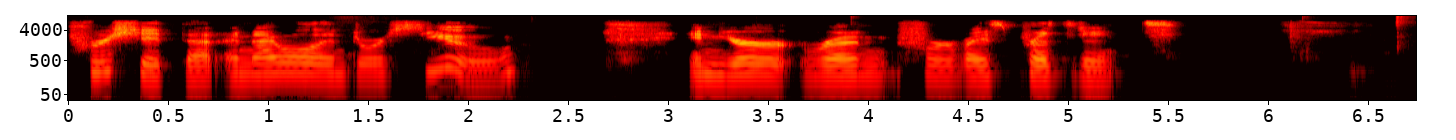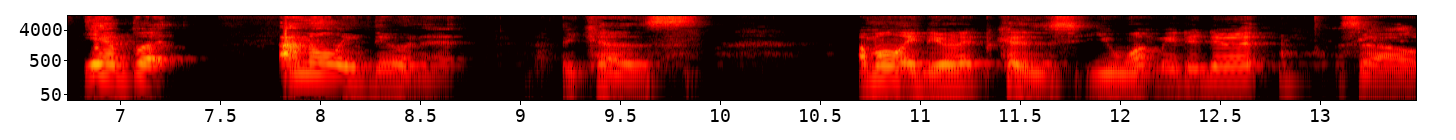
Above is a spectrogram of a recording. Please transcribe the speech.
appreciate that, and I will endorse you in your run for vice president. yeah, but I'm only doing it because I'm only doing it because you want me to do it. So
